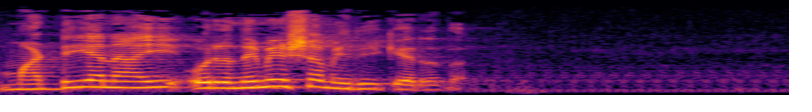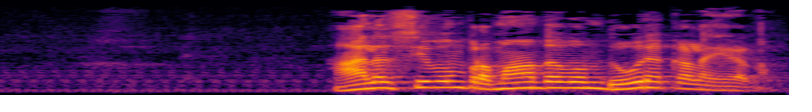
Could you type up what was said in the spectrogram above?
മടിയനായി ഒരു നിമിഷം ഇരിക്കരുത്. ആലസ്യവും പ്രമാദവും ദൂരക്കളയണം കളയണം.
